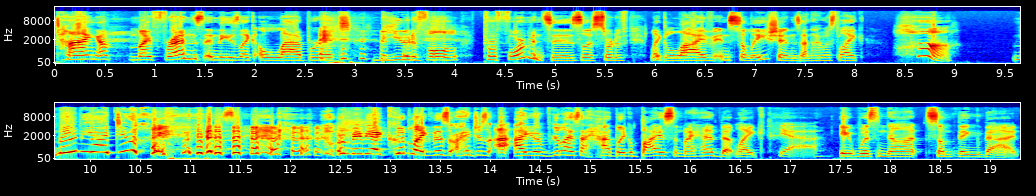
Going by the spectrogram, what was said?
tying up my friends in these like elaborate, beautiful performances, like, sort of like live installations, and I was like, huh. Maybe I do like this, or maybe I could like this, or I just I, I realized I had like a bias in my head that like Yeah. it was not something that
